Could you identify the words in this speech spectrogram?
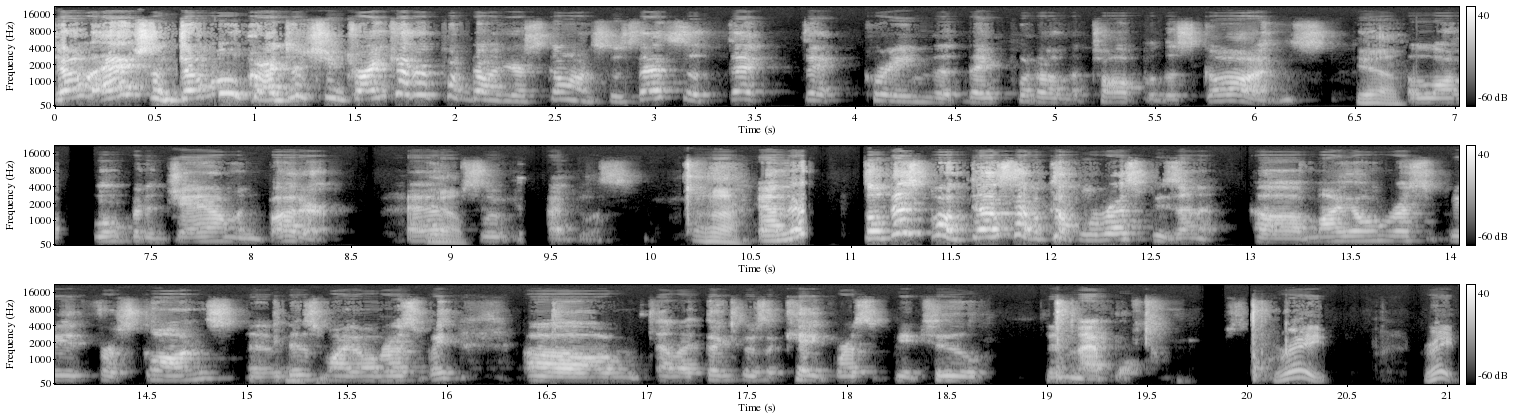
don't actually double cream. Did she drink it or put it on your scones? Because that's the thick, thick cream that they put on the top of the scones. Yeah. Along with a little bit of jam and butter. Absolutely yeah. fabulous. Uh. And this, so this book does have a couple of recipes in it. Uh, my own recipe for scones, and it is my own recipe. Um, and I think there's a cake recipe too in that book. Great. Great.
